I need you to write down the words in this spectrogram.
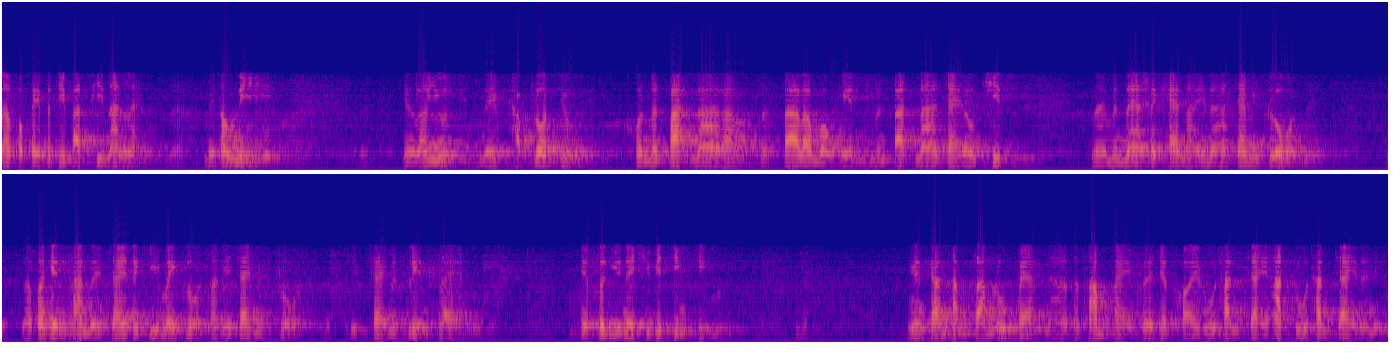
เราก็ไปปฏิบัติที่นั้นแหละ ไม่ต้องหนี อย่างเราอยู่ในขับรถอยู่ คนมันปาดหน้าเราตาเรามองเห็น มันปาดหน้าใจเราคิดนะมันแน่สักแค่ไหนนะ ใจมันโกรธเลยเราก็เห็นทันเลยใจตะกี้ไม่โกรธตอนนี้ใจมันโกรธจิตใจมันเปลี่ยนแปลงเนี่ยฝึกอยู่ในชีวิตจริงๆงั้นการทำตามรูปแบบนะก็ทำไปเพื่อจะคอยรู้ทันใจ หัดรู้ทันใจนั่นเอง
